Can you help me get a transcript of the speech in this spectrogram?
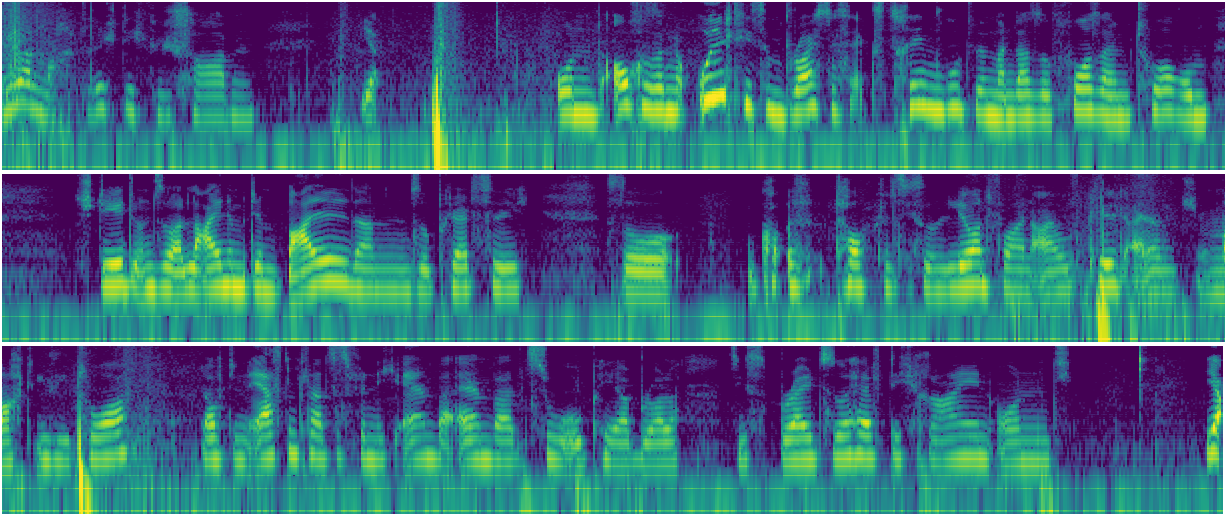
Leon macht richtig viel Schaden. Ja. Und auch seine Ultis im Bryce ist extrem gut, wenn man da so vor seinem Tor rum steht und so alleine mit dem Ball dann so plötzlich so taucht plötzlich so ein Leon vor einen auf, killt einen und macht easy Tor. Da auf den ersten Platz ist, finde ich, Amber. Amber zu OP Brawler. Sie sprayt so heftig rein und ja,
